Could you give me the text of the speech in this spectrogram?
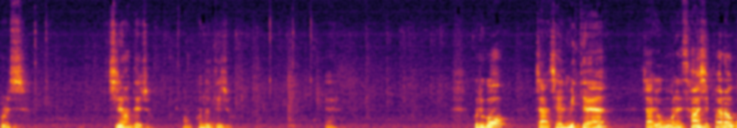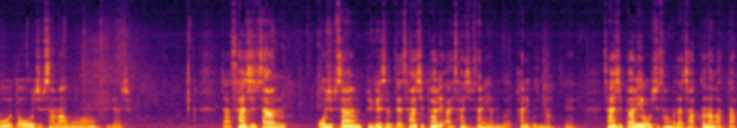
폴스. 실행 안 되죠. 어, 건너뛰죠. 예. 그리고 자 제일 밑에 자 요 부분에 48하고 또 53하고 비교하죠. 자 43, 53 비교했을 때 48이 아니 43이 아니고 8이군요. 예. 48이 53보다 작거나 같다.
